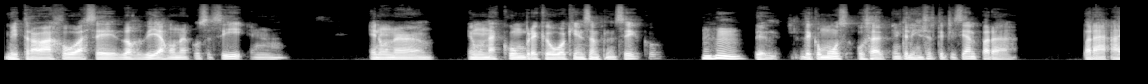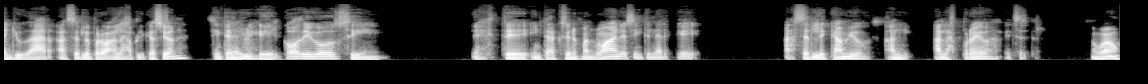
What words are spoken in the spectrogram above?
mi trabajo hace dos días, una cosa así, en, en, una, en una cumbre que hubo aquí en San Francisco, de, de cómo us- usar inteligencia artificial para, para ayudar a hacerle pruebas a las aplicaciones sin tener que Ujú. escribir códigos, sin este, interacciones manuales, sin tener que hacerle cambios al- a las pruebas, etc. Oh, wow.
